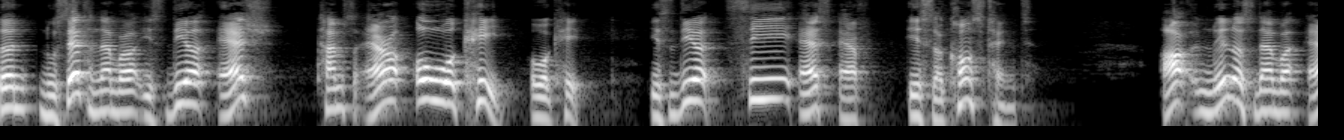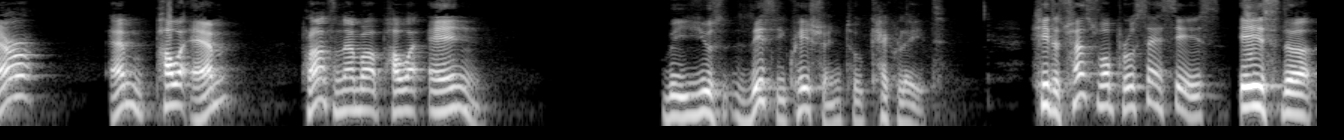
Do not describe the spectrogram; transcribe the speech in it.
The Nusselt number is still H times L over K over K. Is still CSF is a constant. Our Reynolds number L m power m plus number power n. We use this equation to calculate. Heat transfer processes is the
